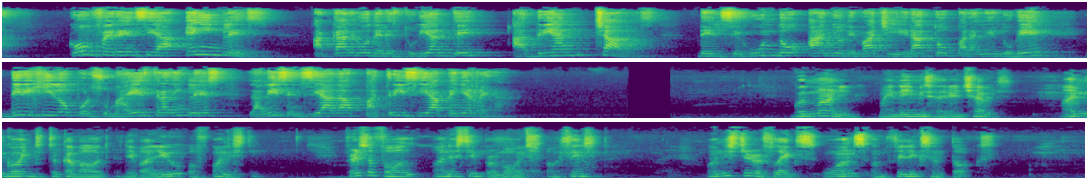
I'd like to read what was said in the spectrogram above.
conferencia en inglés a cargo del estudiante Adrián Chávez del segundo año de bachillerato paralelo B dirigido por su maestra de inglés, la licenciada Patricia Peñerrera. Good morning, my name is Adrian Chavez. I'm going to talk about the value of honesty. First of all, honesty promotes authenticity. Honesty reflects one's own feelings and thoughts.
